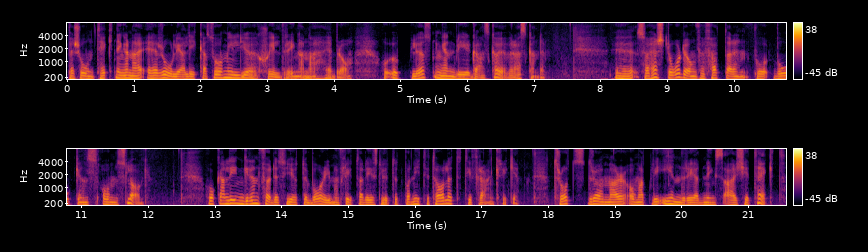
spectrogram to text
Personteckningarna är roliga, likaså miljöskildringarna är bra. Och upplösningen blir ganska överraskande. Eh, så här står det om författaren på bokens omslag. Håkan Lindgren föddes i Göteborg men flyttade i slutet på 90-talet till Frankrike. Trots drömmar om att bli inredningsarkitekt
